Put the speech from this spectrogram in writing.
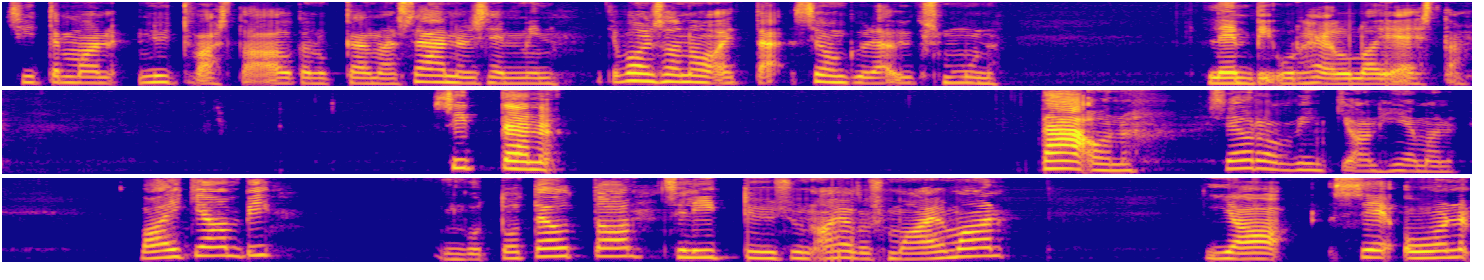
sitten mä oon nyt vasta alkanut käymään säännöllisemmin. Ja voin sanoa, että se on kyllä yksi mun lempiurheilulajeista. Sitten tämä on, seuraava vinkki on hieman vaikeampi niin kuin toteuttaa. Se liittyy sun ajatusmaailmaan. Ja se on,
